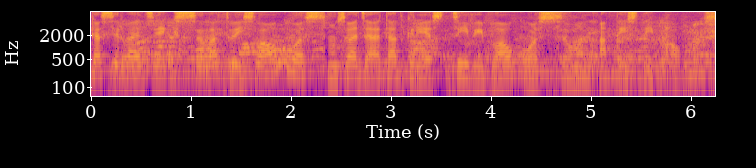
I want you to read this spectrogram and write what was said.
kas ir vajadzīgs Latvijas laukos. Mums vajadzētu atgriezt dzīvību laukos un attīstību laukos.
